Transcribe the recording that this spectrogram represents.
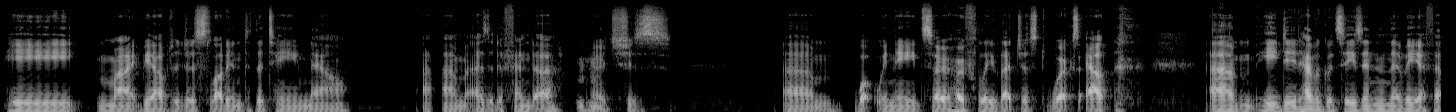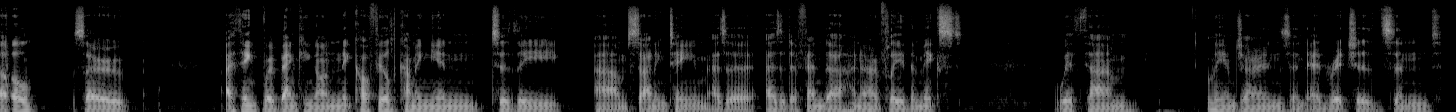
he might be able to just slot into the team now um, as a defender, Mhm. which is um, what we need. So hopefully that just works out. um, he did have a good season in the VFL, so I think we're banking on Nick Coffield coming in to the um, starting team as a as a defender, and hopefully the mix with um, Liam Jones and Ed Richards and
